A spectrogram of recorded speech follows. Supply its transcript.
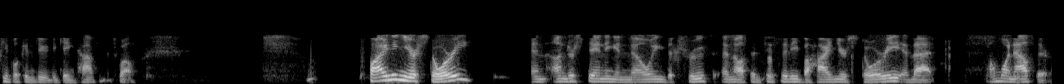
people can do to gain confidence, well, finding your story and understanding and knowing the truth and authenticity behind your story, and that someone out there,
